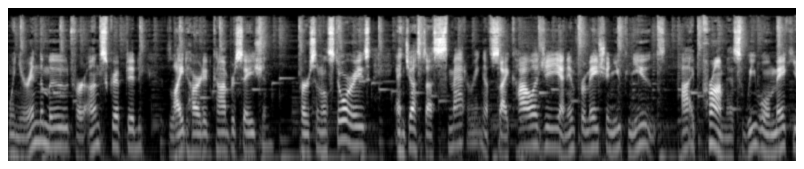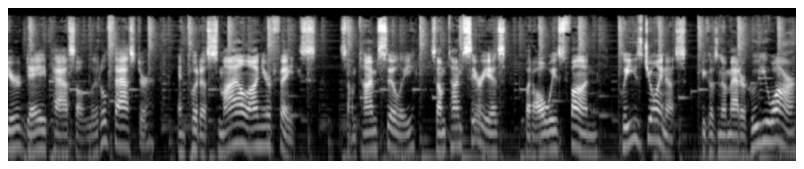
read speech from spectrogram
when you're in the mood for unscripted, lighthearted conversation, personal stories, and just a smattering of psychology and information you can use. I promise we will make your day pass a little faster and put a smile on your face. Sometimes silly, sometimes serious, but always fun. Please join us because no matter who you are,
